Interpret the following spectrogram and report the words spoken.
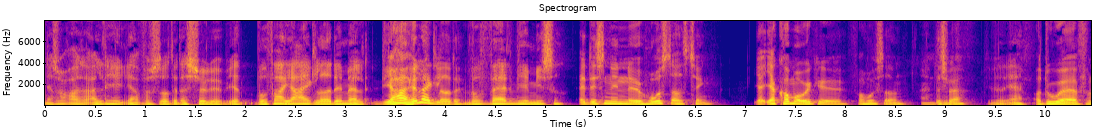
Jeg tror faktisk aldrig helt, jeg har forstået det der søløb. Jeg, hvorfor har jeg ikke lavet det med alt? Jeg har heller ikke lavet det. Hvor, hvad er det, vi har misset? Er det sådan en øh, hovedstadsting? Jeg, jeg kommer jo ikke øh, fra hovedstaden, Ej, det- desværre. Det ved jeg. Og du er fra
